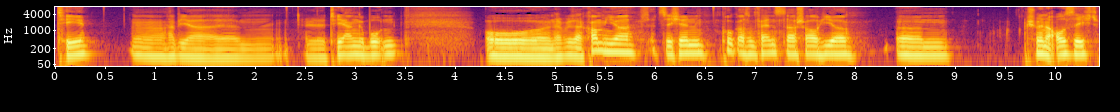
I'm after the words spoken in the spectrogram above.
Tee, äh, hab ihr ähm, Tee angeboten und habe gesagt, komm hier, setz dich hin, guck aus dem Fenster, schau hier, ähm, schöne Aussicht.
